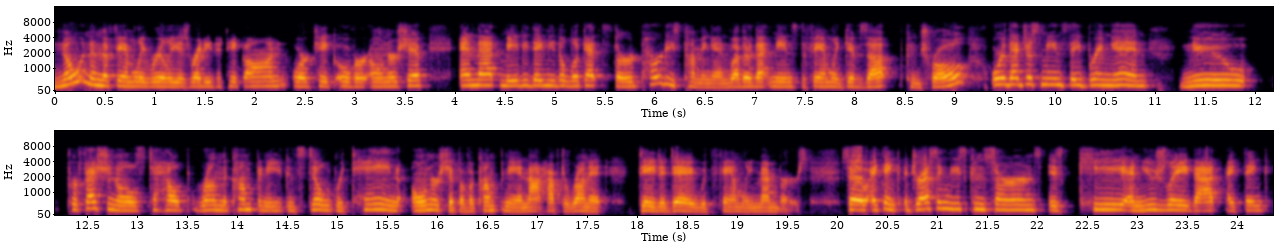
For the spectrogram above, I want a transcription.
no one in the family really is ready to take on or take over ownership and that maybe they need to look at third parties coming in whether that means the family gives up control or that just means they bring in new professionals to help run the company, you can still retain ownership of a company and not have to run it day to day with family members. So I think addressing these concerns is key. And usually that I think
